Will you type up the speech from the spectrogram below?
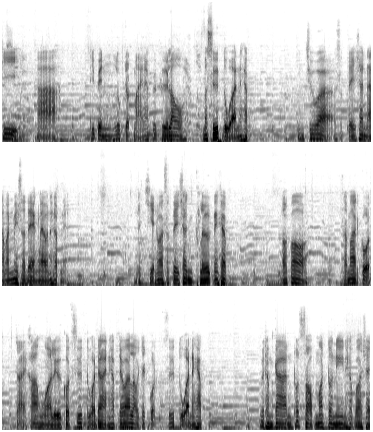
ที่อ่า ที่เป็นรูปจดหมายนะครับ ก็คือเรามาซื้อตั๋วนะครับ มันชื่อว่า station อะมันไม่แสดงแล้วนะครับเนี่ยจะเขียนว่า Station Clerk นะครับ แล้วก็สามารถกดจ่ายค่าหัวหรือกดซื้อตั๋วได้นะครับ แต่ว่าเราจะกดซื้อตั๋วนะครับ เพื่อทำการทดสอบมอดตัวนี้นะครับว่าใช้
